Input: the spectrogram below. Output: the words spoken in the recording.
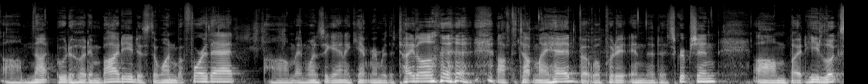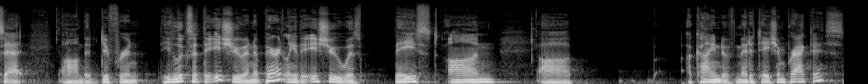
um, Not Buddhahood Embodied, is the one before that. Um, and once again, I can't remember the title off the top of my head, but we'll put it in the description. Um, but he looks at um, the different, he looks at the issue, and apparently the issue was based on uh, a kind of meditation practice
